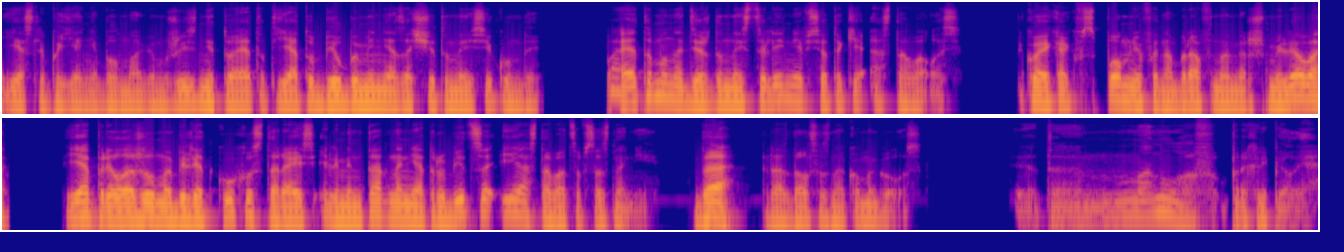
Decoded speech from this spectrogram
Если бы я не был магом жизни, то этот яд убил бы меня за считанные секунды. Поэтому надежда на исцеление все-таки оставалась. Кое-как вспомнив и набрав номер Шмелева, я приложил мобилет к уху, стараясь элементарно не отрубиться и оставаться в сознании. «Да», — раздался знакомый голос. «Это Манулов», — прохрипел я.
